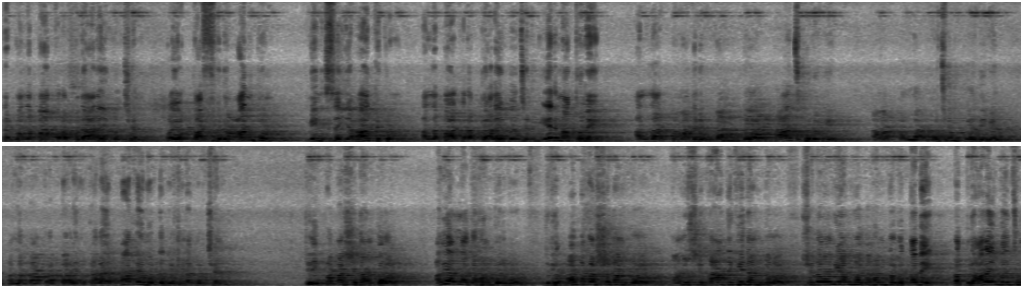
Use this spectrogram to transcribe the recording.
তারপর আল্লাহ পাক আলামিন বলছেন ওয়ায়াগফিরু আনকুম মিন সাইয়্যাতিকুম। আল্লাহ পাক বলছেন, এর মাধ্যমে আল্লাহ তোমাদের মন্দ কাজগুলোকে আমার আল্লাহ মোচন করে দিবেন। আল্লাহ পাক পারেন তারা পাকের মধ্যে ঘোষণা করছেন। যদি প্রকাশ্যে দান করো। আমি আল্লাহ গ্রহণ করব। যদি অপ্রকাশ্য দান করো, মানুষকে না দেখে দান করো, সেটাও আমি আল্লাহ গ্রহণ করব। তবে রব্বুল আলামিন বলছেন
